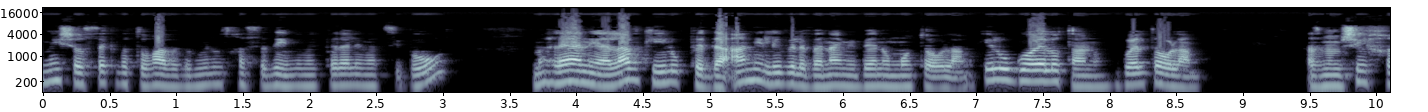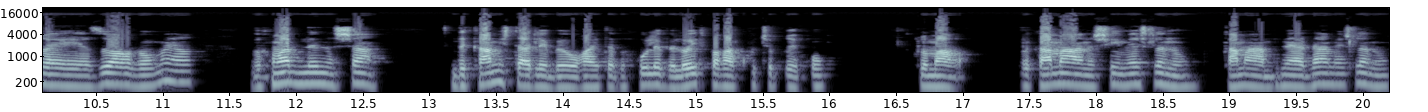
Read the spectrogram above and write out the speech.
שמי שעוסק בתורה ובגמילות חסדים ומתפלל עם הציבור, מעלה אני עליו כאילו פדעני לי ולבניי מבין אומות העולם, כאילו הוא גואל אותנו, גואל את העולם. אז ממשיך אה, הזוהר ואומר, וכמה בני נשה דקה משתדלי באורייתא וכולי ולא התפרע קודשא בריחו. כלומר, וכמה אנשים יש לנו כמה בני אדם יש לנו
